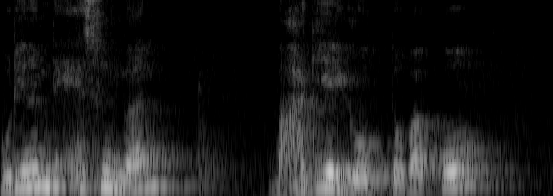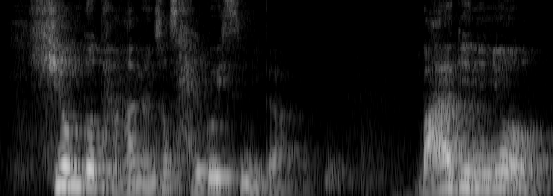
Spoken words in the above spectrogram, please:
우리는 매 순간 마귀의 유혹도 받고 시험도 당하면서 살고 있습니다. 마귀는요,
